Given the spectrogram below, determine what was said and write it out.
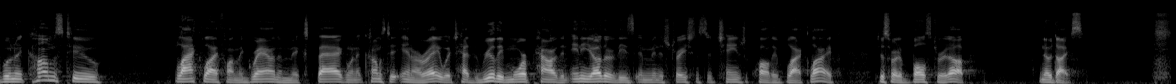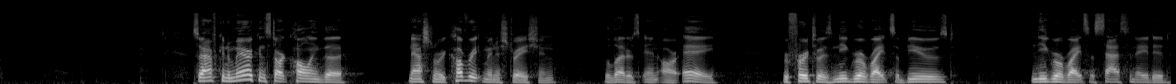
When it comes to black life on the ground, a mixed bag. When it comes to NRA, which had really more power than any other of these administrations to change the quality of black life, just sort of bolster it up, no dice. So African Americans start calling the National Recovery Administration, the letters NRA, referred to as Negro Rights Abused, Negro Rights Assassinated,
